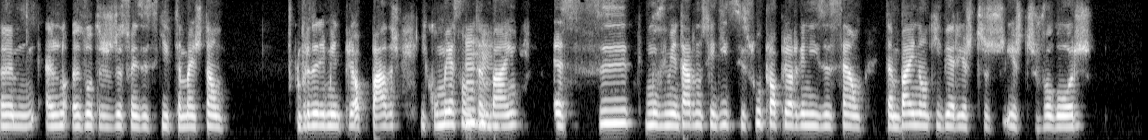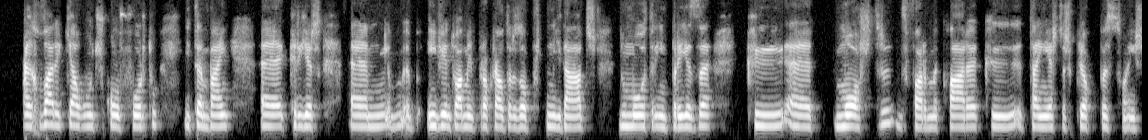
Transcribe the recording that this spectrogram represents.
um, as, as, outras gerações a seguir também estão verdadeiramente preocupadas e começam uhum. também a se movimentar no sentido de se a sua própria organização também não tiver estes, estes valores, a revelar aqui algum desconforto e também uh, querer um, eventualmente procurar outras oportunidades numa outra empresa que uh, mostre de forma clara que tem estas preocupações.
